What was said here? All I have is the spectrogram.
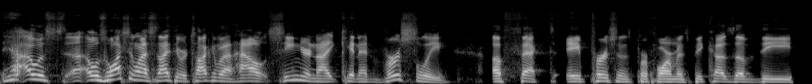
Yeah, I was uh, I was watching last night. They were talking about how senior night can adversely affect a person's performance because of the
